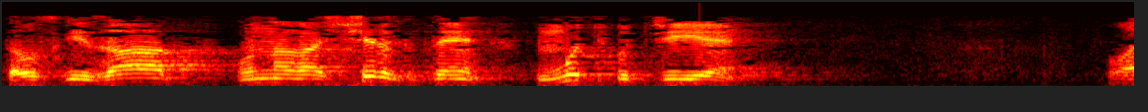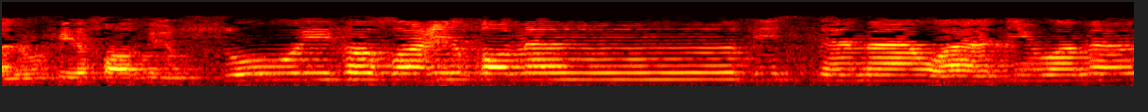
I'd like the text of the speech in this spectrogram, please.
تو اس کی ذات انہوں کا شرک تھے مجھ اچھی ہے۔ ونفخ في الصور فصعق من في السماوات ومن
